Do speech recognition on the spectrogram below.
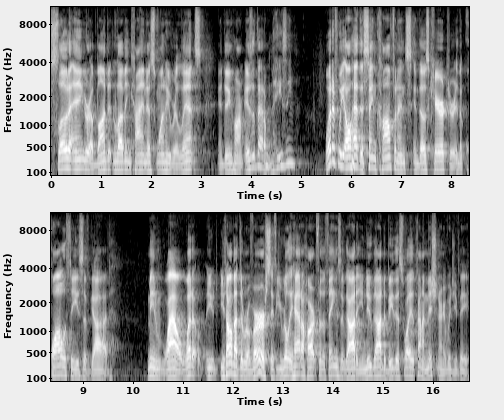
Slow to anger, abundant in loving kindness, one who relents in doing harm. Isn't that amazing? What if we all had the same confidence in those character, in the qualities of God? I mean, wow, what a, you, you talk about the reverse. If you really had a heart for the things of God and you knew God to be this way, what kind of missionary would you be?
